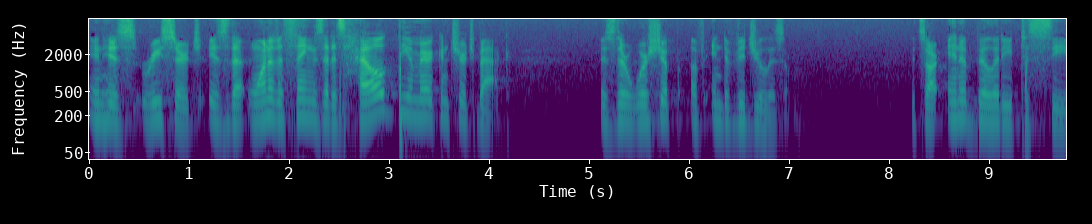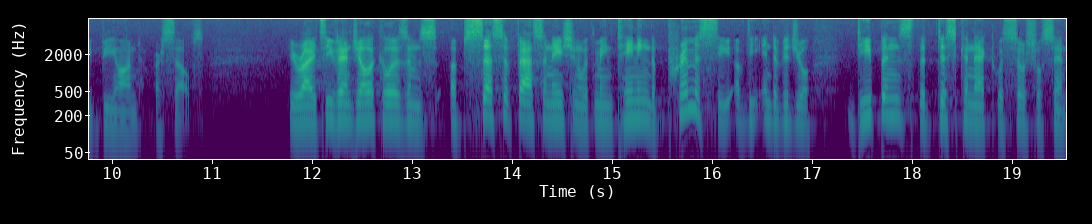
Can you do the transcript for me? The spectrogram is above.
in his research is that one of the things that has held the American church back is their worship of individualism. It's our inability to see beyond ourselves. He writes Evangelicalism's obsessive fascination with maintaining the primacy of the individual deepens the disconnect with social sin.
